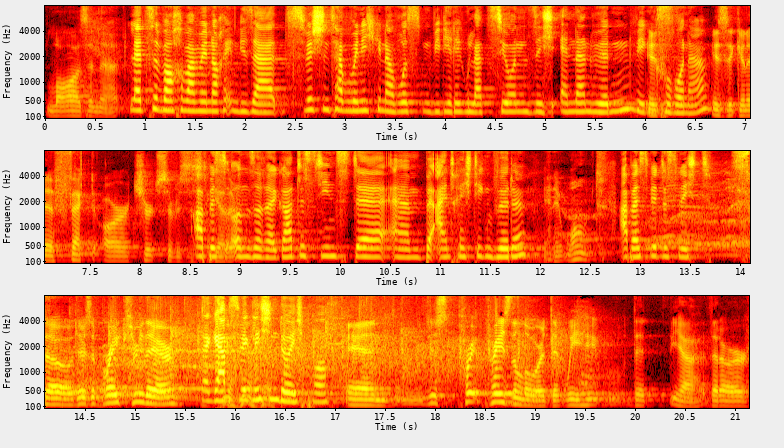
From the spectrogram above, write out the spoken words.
laws and that. letzte Woche waren wir noch in dieser Zwischenzeit, wo wir nicht genau wussten, wie die Regulationen sich ändern würden wegen Is, Corona. is it going to affect our church services Ob es together? unsere Gottesdienste ähm, beeinträchtigen würde. And it won't. Aber es wird es nicht. So there's a breakthrough there, Da gab es wirklich einen Durchbruch. and just pra- praise the Lord that we that yeah that our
